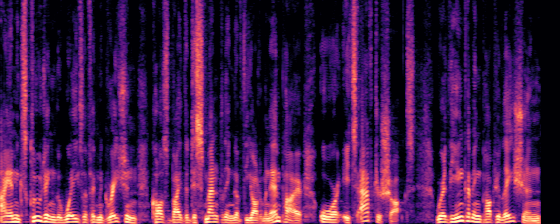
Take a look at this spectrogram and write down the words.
I am excluding the waves of immigration caused by the dismantling of the Ottoman Empire or its aftershocks, where the incoming population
